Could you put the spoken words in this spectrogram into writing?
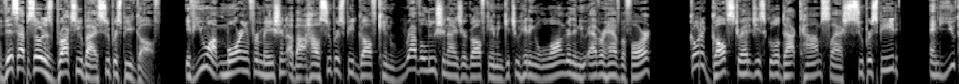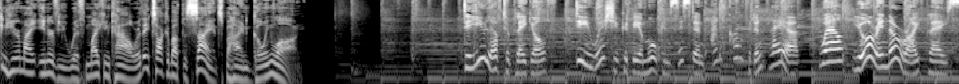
This episode is brought to you by Superspeed Golf. If you want more information about how Superspeed Golf can revolutionize your golf game and get you hitting longer than you ever have before, go to golfstrategyschool.com slash superspeed and you can hear my interview with Mike and Kyle where they talk about the science behind going long. Do you love to play golf? Do you wish you could be a more consistent and confident player? Well, you're in the right place.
